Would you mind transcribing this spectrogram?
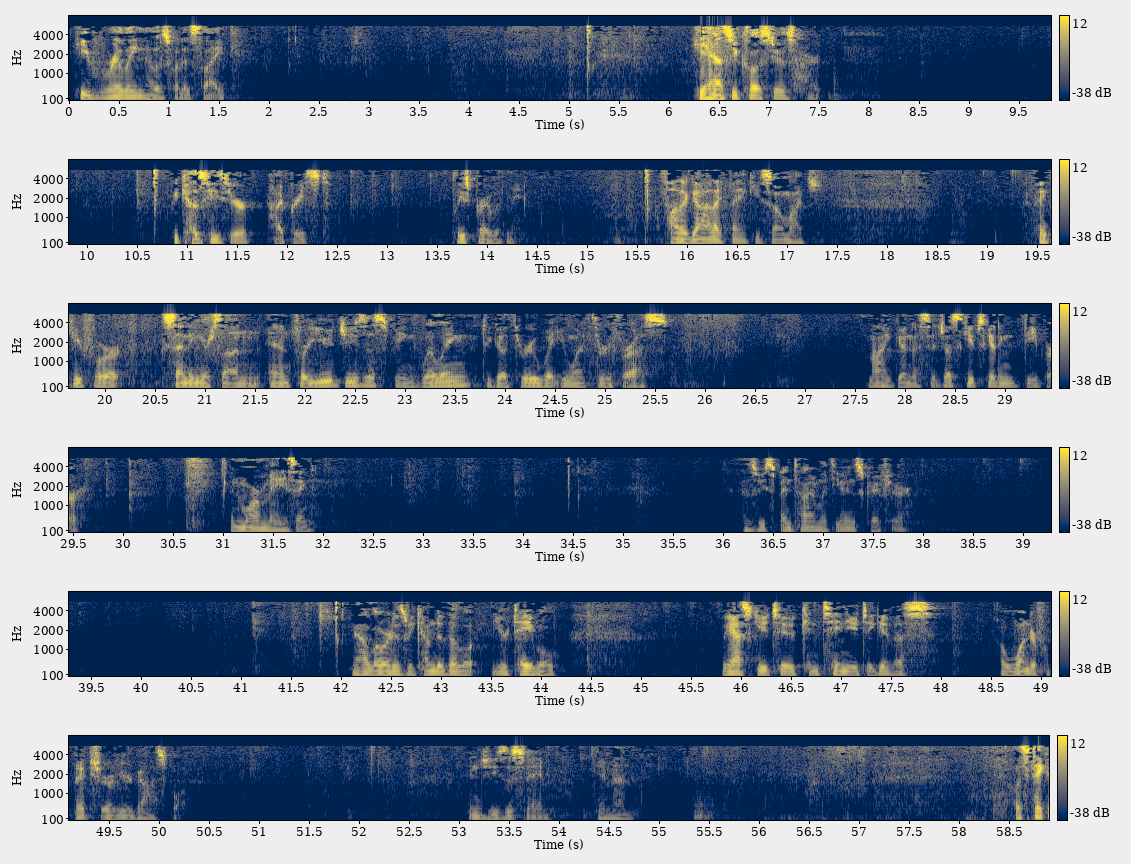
He really knows what it's like. He has you close to his heart. Because he's your high priest. Please pray with me. Father God, I thank you so much. Thank you for sending your son and for you, Jesus, being willing to go through what you went through for us. My goodness, it just keeps getting deeper and more amazing as we spend time with you in Scripture. Now, Lord, as we come to the, your table, we ask you to continue to give us a wonderful picture of your gospel. In Jesus' name, amen. Let's take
